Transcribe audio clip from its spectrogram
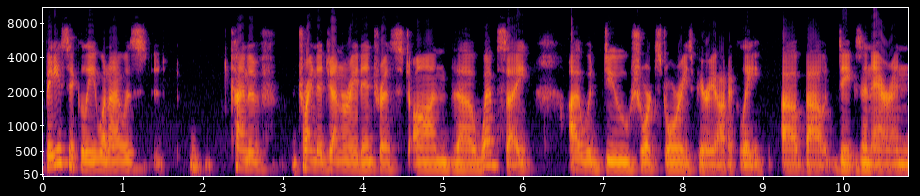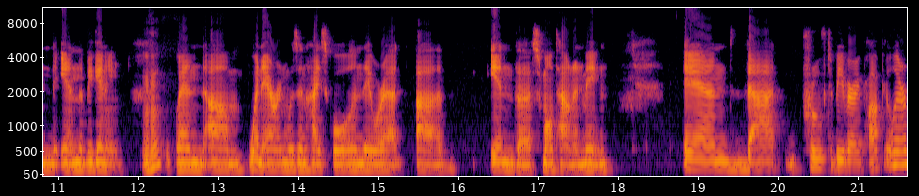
basically when i was kind of trying to generate interest on the website, I would do short stories periodically about Diggs and Erin in the beginning mm-hmm. when um, when Erin was in high school and they were at uh, in the small town in Maine. And that proved to be very popular.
